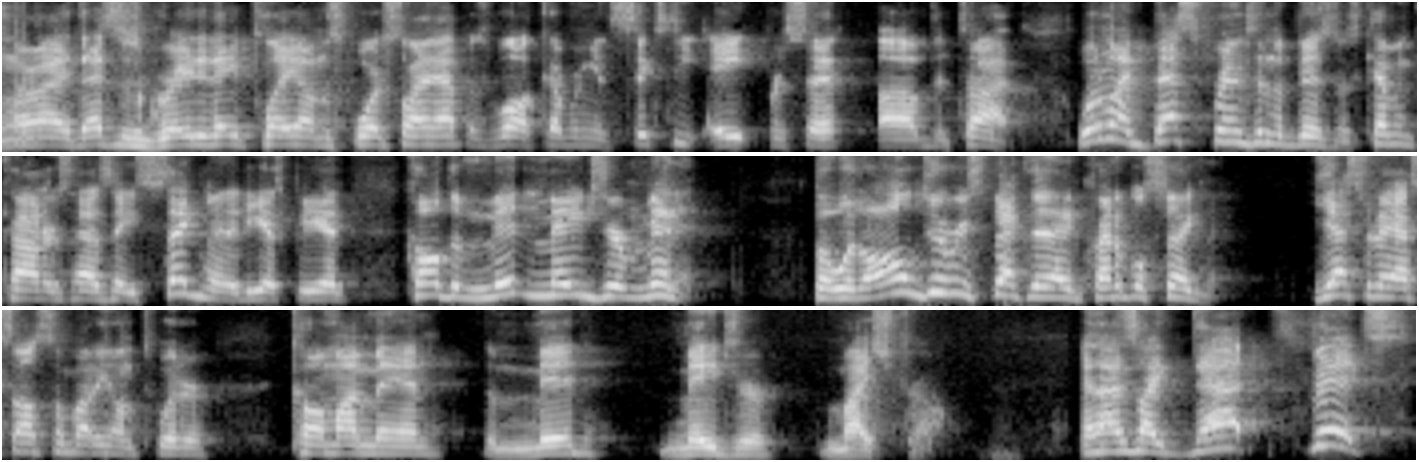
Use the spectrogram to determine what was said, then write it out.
All right, that's his graded A play on the Sportsline app as well, covering it 68% of the time. One of my best friends in the business, Kevin Connors, has a segment at ESPN called the Mid Major Minute. But with all due respect to that incredible segment, yesterday I saw somebody on Twitter call my man the Mid Major Maestro. And I was like, that fits.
